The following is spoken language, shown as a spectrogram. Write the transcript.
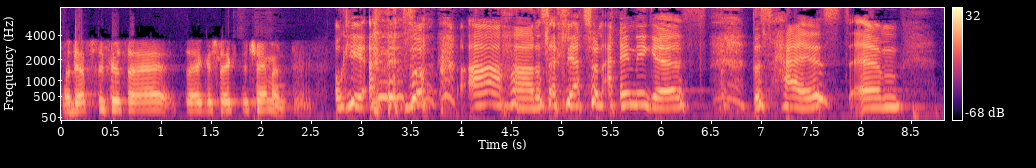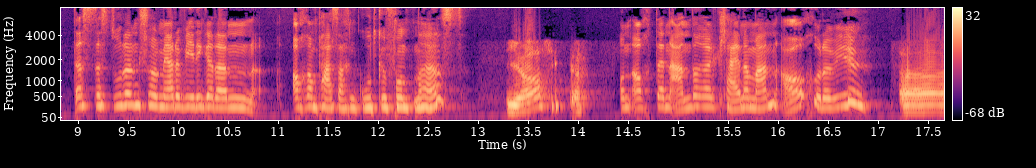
man darf sich für sein, sein Geschlecht nicht schämen. Okay, also, aha, das erklärt schon einiges. Das heißt, ähm, dass, dass du dann schon mehr oder weniger dann auch ein paar Sachen gut gefunden hast? Ja, sicher. Und auch dein anderer kleiner Mann auch, oder wie? Äh,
